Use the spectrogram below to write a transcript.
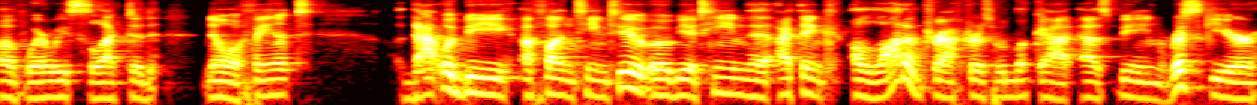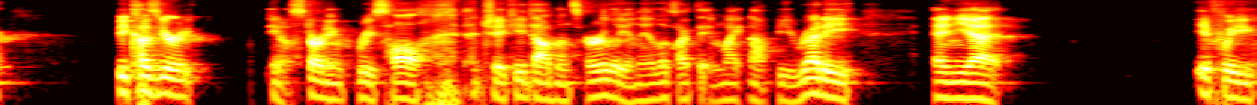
of where we selected Noah Fant. That would be a fun team too. It would be a team that I think a lot of drafters would look at as being riskier because you're, you know, starting Breece Hall and J.K. Dobbins early, and they look like they might not be ready. And yet, if we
